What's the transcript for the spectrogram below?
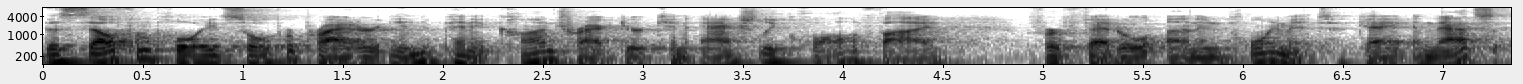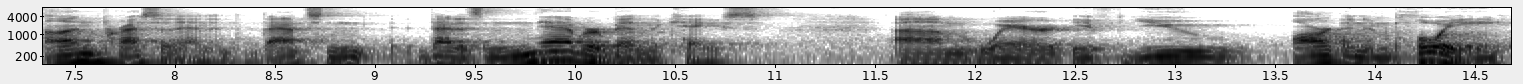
the self-employed sole proprietor independent contractor can actually qualify for federal unemployment, okay? And that's unprecedented. That's, that has never been the case um, where if you aren't an employee,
